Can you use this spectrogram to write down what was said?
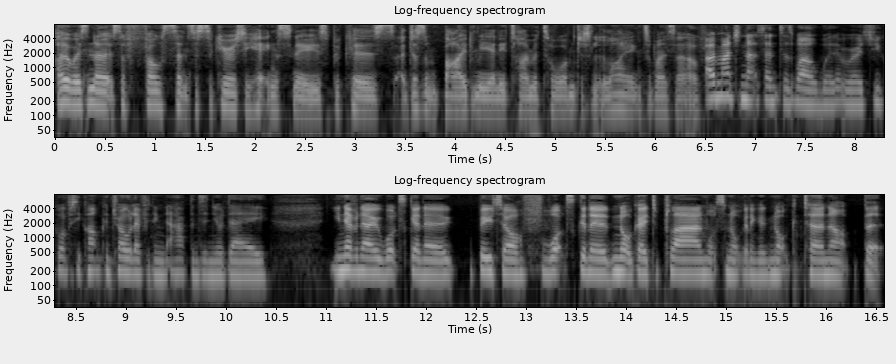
I always know it's a false sense of security hitting snooze because it doesn't bide me any time at all. I'm just lying to myself. I imagine that sense as well, where- whereas you obviously can't control everything that happens in your day. You never know what's going to boot off, what's going to not go to plan, what's not going to not turn up. But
